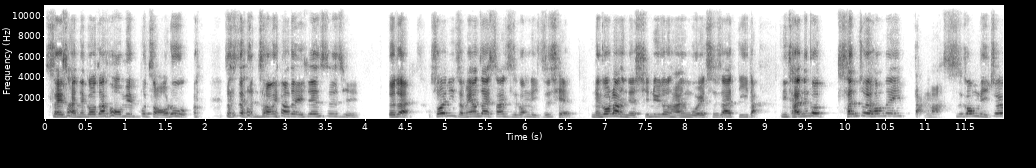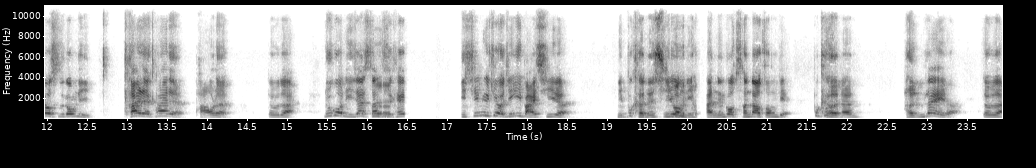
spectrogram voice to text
谁才能够在后面不走路，这是很重要的一件事情，对不对？所以你怎么样在三十公里之前能够让你的心率都还能维持在低档，你才能够撑最后那一档嘛？十公里，最后十公里开了开了跑了，对不对？如果你在三十 K，你心率就已经一百七了，你不可能希望你还能够撑到终点，不可能，很累了，对不对？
